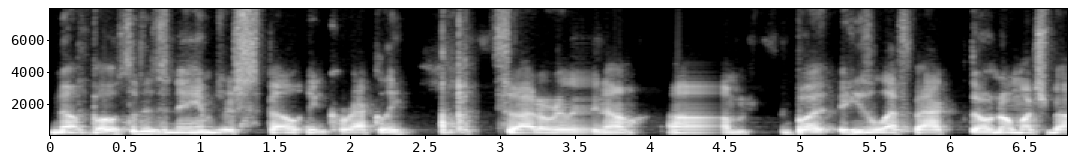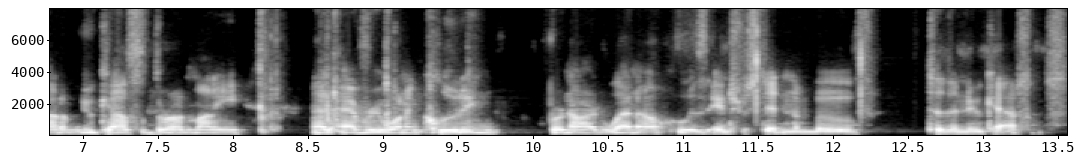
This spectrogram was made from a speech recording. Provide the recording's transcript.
no, both of his names are spelt incorrectly, so I don't really know. Um, but he's a left back. Don't know much about him. Newcastle throwing money at everyone, including Bernd Leno, who is interested in a move to the Newcastles.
